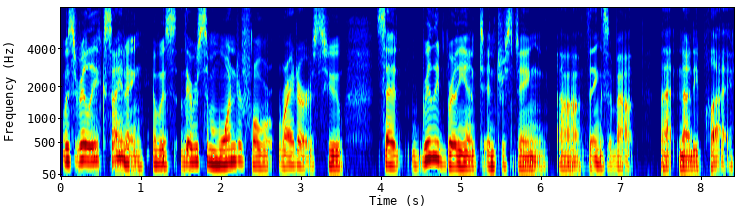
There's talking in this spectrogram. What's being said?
was really exciting. It was there were some wonderful writers who said really brilliant, interesting uh, things about that nutty play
